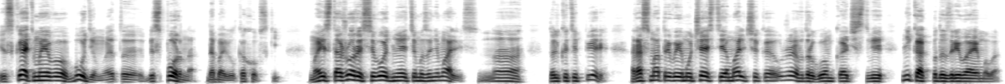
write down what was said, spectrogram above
«Искать мы его будем, это бесспорно», — добавил Каховский. «Мои стажеры сегодня этим и занимались, но только теперь рассматриваем участие мальчика уже в другом качестве, не как подозреваемого,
